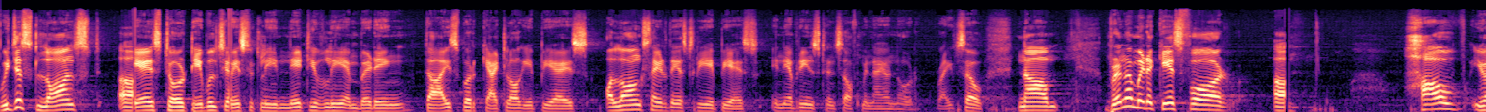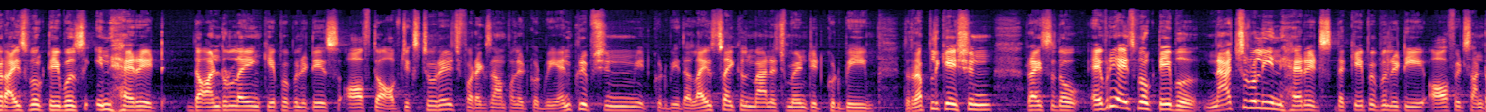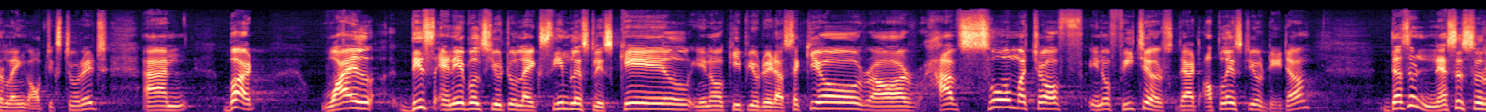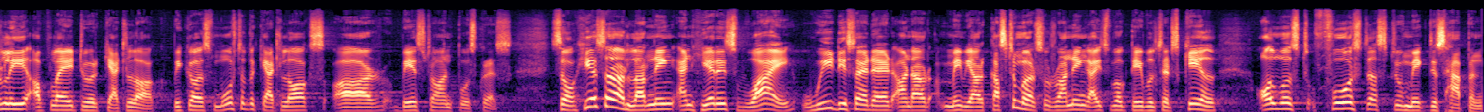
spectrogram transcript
We just launched uh, AIStor tables, basically natively embedding the Iceberg catalog APIs alongside the S3 APIs in every instance of MinIO node, right? So now, Brenna made a case for uh, how your Iceberg tables inherit the underlying capabilities of the object storage. For example, it could be encryption, it could be the lifecycle management, it could be the replication, right? So every Iceberg table naturally inherits the capability of its underlying object storage. And, but while this enables you to like seamlessly scale, you know, keep your data secure, or have so much of you know features that applies to your data, doesn't necessarily apply to your catalog because most of the catalogs are based on Postgres. So here's our learning, and here is why we decided, and our maybe our customers who are running Iceberg tables at scale almost forced us to make this happen.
